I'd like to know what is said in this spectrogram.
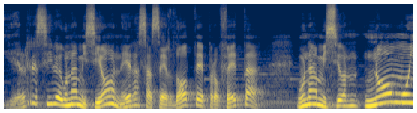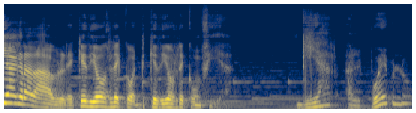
Y él recibe una misión, era sacerdote, profeta, una misión no muy agradable que Dios le, que Dios le confía. Guiar al pueblo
